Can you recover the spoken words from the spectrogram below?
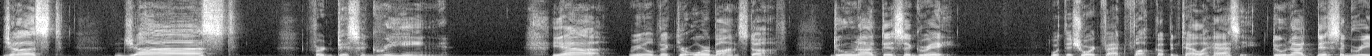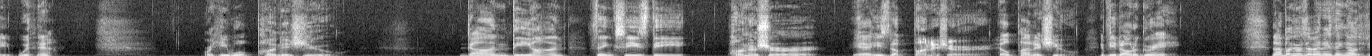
Just, just for disagreeing. Yeah, real Viktor Orban stuff. Do not disagree with the short fat fuck up in Tallahassee. Do not disagree with him, or he will punish you. Don Dion thinks he's the Punisher. Yeah, he's the Punisher. He'll punish you if you don't agree. Not because of anything else.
